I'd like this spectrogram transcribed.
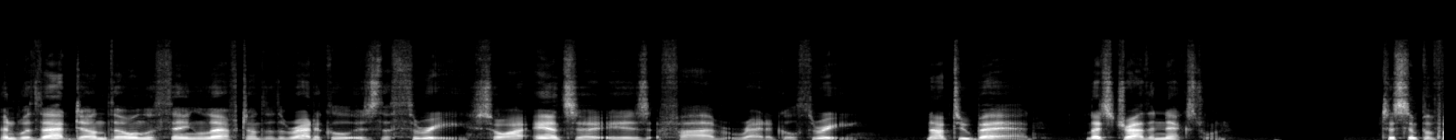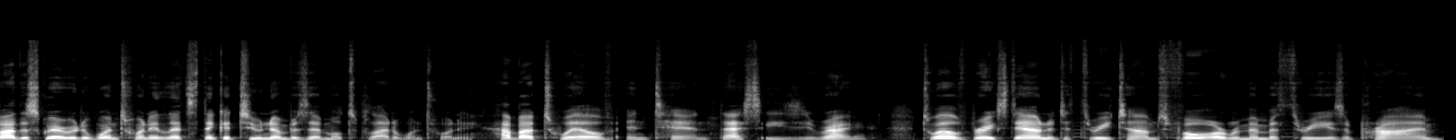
And with that done, the only thing left under the radical is the 3, so our answer is 5 radical 3. Not too bad. Let's try the next one. To simplify the square root of 120, let's think of two numbers that multiply to 120. How about 12 and 10? That's easy, right? 12 breaks down into 3 times 4. Remember, 3 is a prime.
